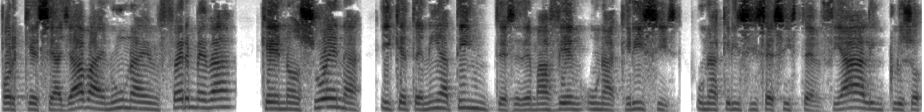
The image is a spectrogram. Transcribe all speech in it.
porque se hallaba en una enfermedad que nos suena y que tenía tintes de más bien una crisis, una crisis existencial, incluso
